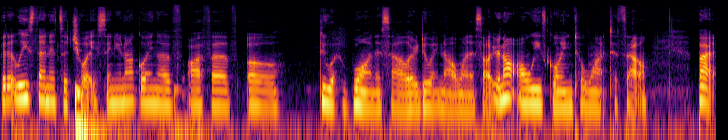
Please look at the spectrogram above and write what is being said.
But at least then it's a choice and you're not going of off of, oh, do I want to sell or do I not want to sell? You're not always going to want to sell. But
